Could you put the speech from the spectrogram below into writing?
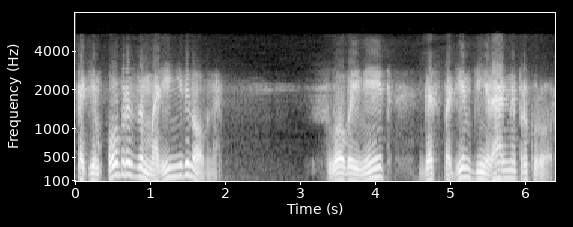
Таким образом, Мари невиновна. Слово имеет господин генеральный прокурор,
